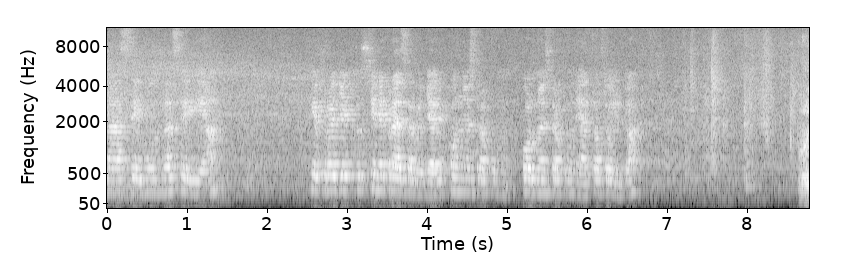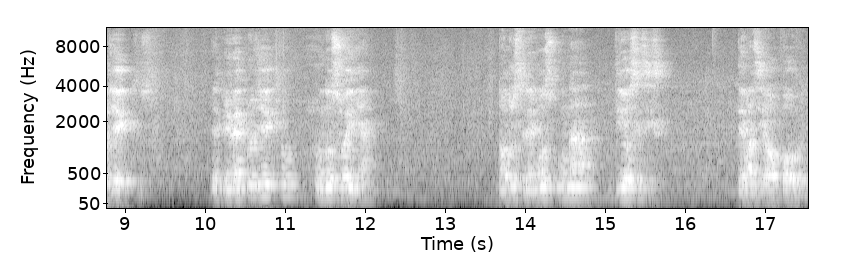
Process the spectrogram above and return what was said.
La segunda sería, ¿qué proyectos tiene para desarrollar con nuestra, por nuestra comunidad católica? Proyectos. El primer proyecto, uno sueña, nosotros tenemos una diócesis demasiado pobre.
